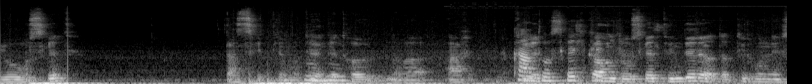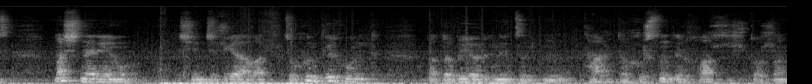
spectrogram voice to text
юу үсгээд данс гэдэг юм уу? Тийм ингээ нөгөө аккаунт үсгээл аккаунт үсгээл тэн дээр одоо тэр хүнээс маш нарийн шинжилгээ аваад зөвхөн тэр хүнд одоо бие организмд нь та тохирсон тэр хооллолт болон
